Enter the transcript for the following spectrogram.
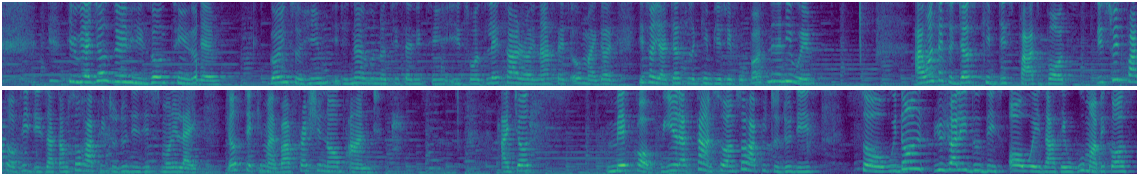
he were just doing his own things um, going to him he did not even notice anything. It was later on i said oh my god this one you're just looking beautiful. But anyway I wanted to just keep this part but the sweet part of it is that I'm so happy to do this this morning like just taking my bath freshen up and I just makeup you understand? So i'm so happy to do this. So we don't usually do this always as a woman because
